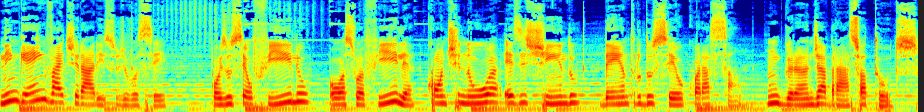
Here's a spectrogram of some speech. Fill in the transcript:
ninguém vai tirar isso de você, pois o seu filho ou a sua filha continua existindo dentro do seu coração. Um grande abraço a todos.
